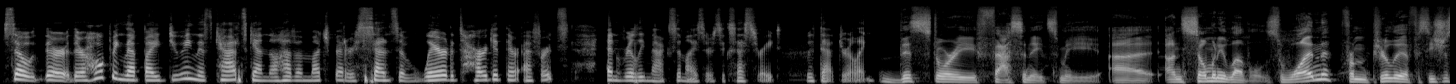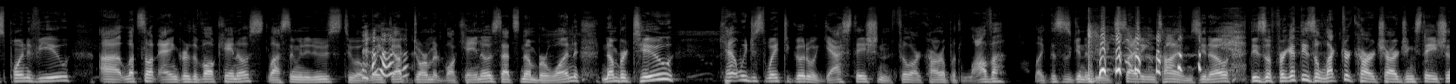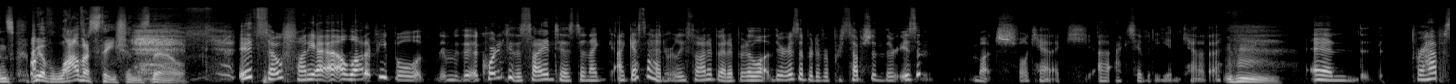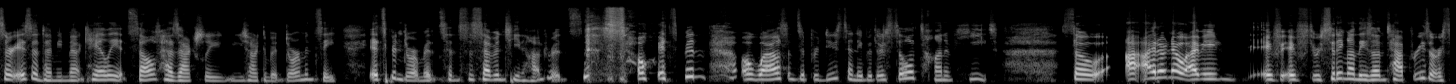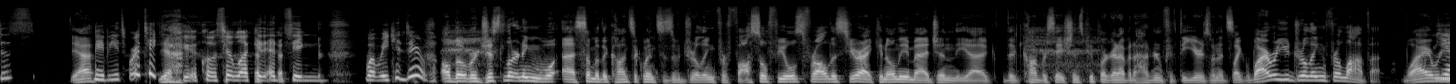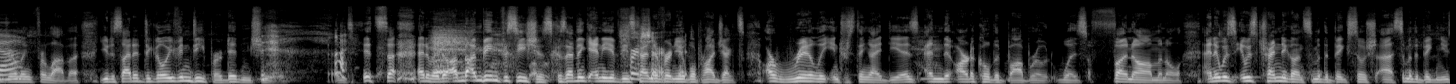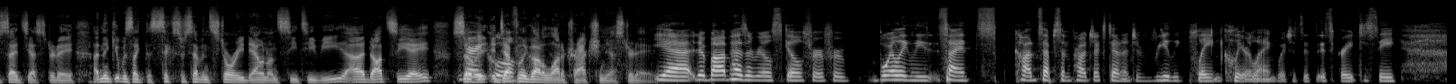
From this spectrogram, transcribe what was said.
So they're they're hoping that by doing this CAT scan, they'll have a much better sense of where to target their efforts and really maximize their success rate with that drilling. This story fascinates me uh, on so many levels. One, from purely a facetious point of view, uh, let's not anger the volcanoes. Last thing we need to do is to wake up dormant volcanoes. That's number one. Number two, can't we just wait to go to a gas station and fill our car up with lava? Like this is going to be exciting times, you know. These forget these electric car charging stations. We have lava stations now. It's so funny. A, a lot of people, according to the scientist, and I, I guess I hadn't really thought about it, but a lot, there is a bit of a perception there isn't much volcanic uh, activity in Canada. hmm and perhaps there isn't. I mean, Mount Cayley itself has actually, you talked about dormancy, it's been dormant since the 1700s. so it's been a while since it produced any, but there's still a ton of heat. So I, I don't know. I mean, if, if they're sitting on these untapped resources, Yeah. maybe it's worth taking Yeah. a closer look and, and seeing what we can do. Although we're just learning uh, some of the consequences of drilling for fossil fuels for all this year, I can only imagine the uh, the conversations people are going to have in 150 years when it's like, why were you drilling for lava? Why were Yeah. you drilling for lava? You decided to go even deeper, didn't you? And it's uh, anyway. No, I'm, I'm being facetious because I think any of these For kind of renewable projects are really interesting ideas. And the article that Bob wrote was phenomenal, and it was it was trending on some of the big social, uh, some of the big news sites yesterday. I think it was like the sixth or seventh story down on CTV.ca. Uh, .ca. so it, cool. it definitely got a lot of traction yesterday. Yeah, no, Bob has a real skill for for boiling these science concepts and projects down into really plain, clear language. It's it's, it's great to see,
